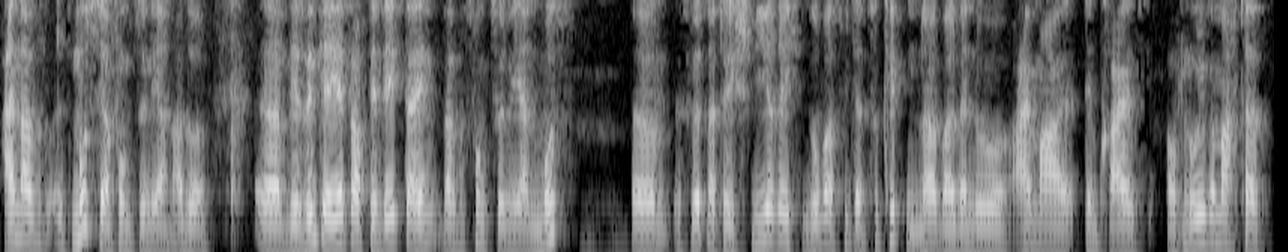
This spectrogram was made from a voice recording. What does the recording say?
Anders, es muss ja funktionieren. Also äh, wir sind ja jetzt auf dem Weg dahin, dass es funktionieren muss. Ähm, es wird natürlich schwierig, sowas wieder zu kippen, ne? weil wenn du einmal den Preis auf Null gemacht hast,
